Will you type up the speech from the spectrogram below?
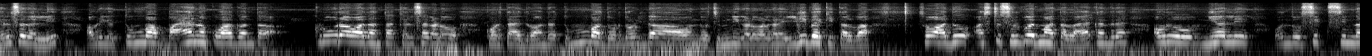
ಕೆಲಸದಲ್ಲಿ ಅವರಿಗೆ ತುಂಬ ಭಯಾನಕವಾಗುವಂಥ ಕ್ರೂರವಾದಂಥ ಕೆಲಸಗಳು ಕೊಡ್ತಾ ಇದ್ರು. ಅಂದರೆ ತುಂಬ ದೊಡ್ಡ ದೊಡ್ಡ ಒಂದು ಚಿಮ್ನಿಗಳ ಒಳಗಡೆ ಇಳಿಬೇಕಿತ್ತಲ್ವಾ? ಸೊ ಅದು ಅಷ್ಟು ಸುಲಭದ ಮಾತಲ್ಲ. ಯಾಕಂದರೆ ಅವರು ನಿಯರ್ಲಿ ಒಂದು ಸಿಕ್ಸ್ ಇಂದ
